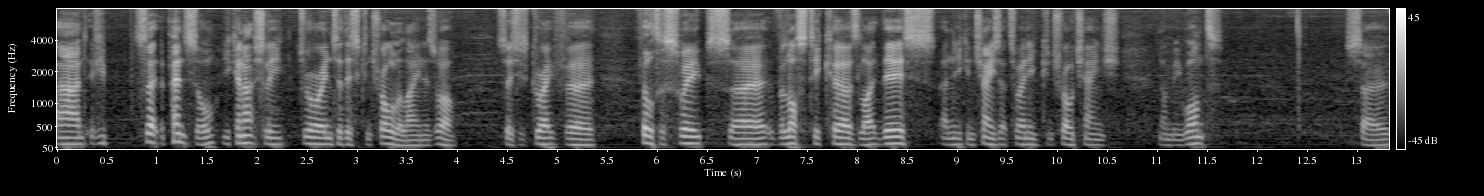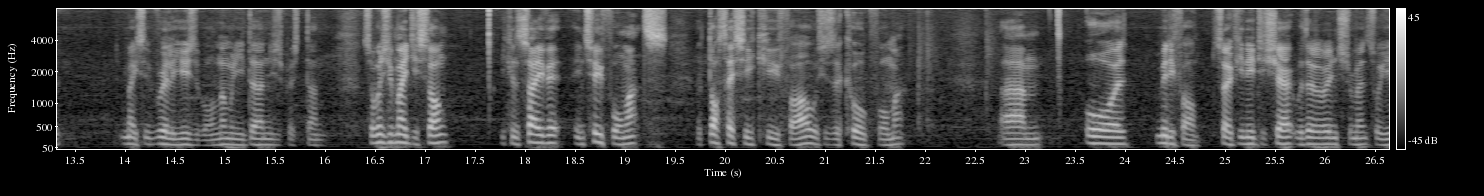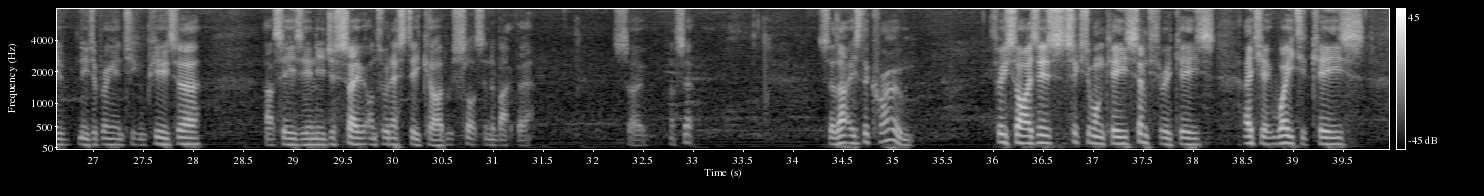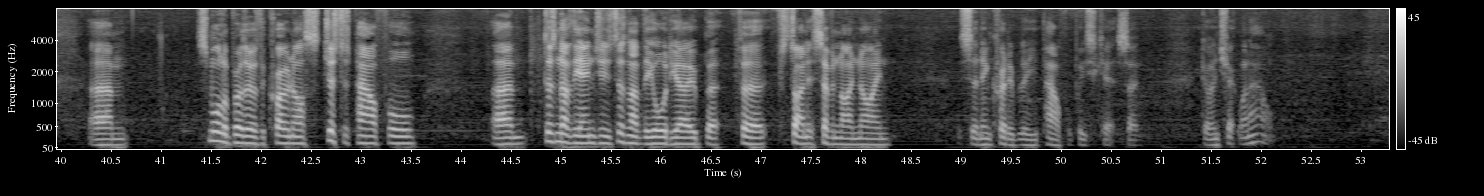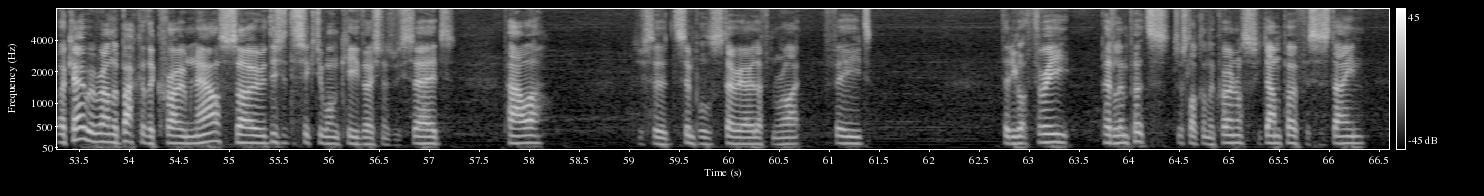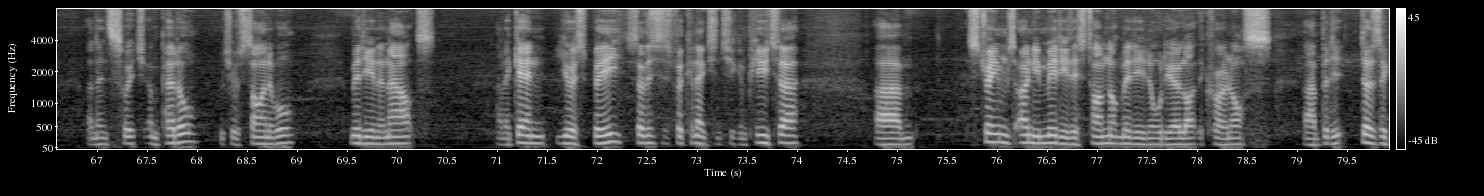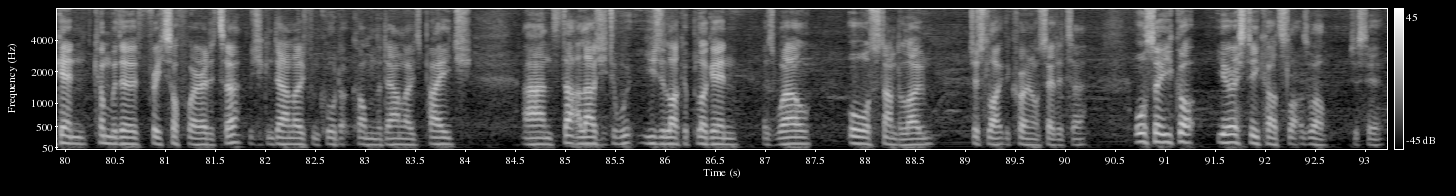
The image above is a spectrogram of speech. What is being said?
And if you select the pencil, you can actually draw into this controller lane as well. So this is great for filter sweeps, uh, velocity curves like this, and you can change that to any control change number you want. So it makes it really usable. And then when you're done, you just press done. So once you've made your song, you can save it in two formats, a .seq file, which is a Korg format, um, or a MIDI file. So if you need to share it with other instruments or you need to bring it into your computer, that's easy, and you just save it onto an SD card, which slots in the back there. So that's it. So that is the Krome. Three sizes, 61 keys, 73 keys, 88 weighted keys. Um, smaller brother of the Kronos, just as powerful, um, doesn't have the engines, doesn't have the audio, but for starting at 799, it's an incredibly powerful piece of kit. So go and check one out. Okay, we're around the back of the Krome now. So this is the 61 key version, as we said. Power, just a simple stereo left and right feed. Then you've got three pedal inputs, just like on the Kronos. Your damper for sustain, and then switch and pedal, which are assignable. MIDI in and out, and again USB. So this is for connection to your computer. Um, streams only MIDI this time, not MIDI and audio like the Kronos. Uh, but it does again come with a free software editor, which you can download from korg.com, the downloads page. And that allows you to use it like a plugin as well, or standalone, just like the Kronos editor. Also, you've got your SD card slot as well, just here.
